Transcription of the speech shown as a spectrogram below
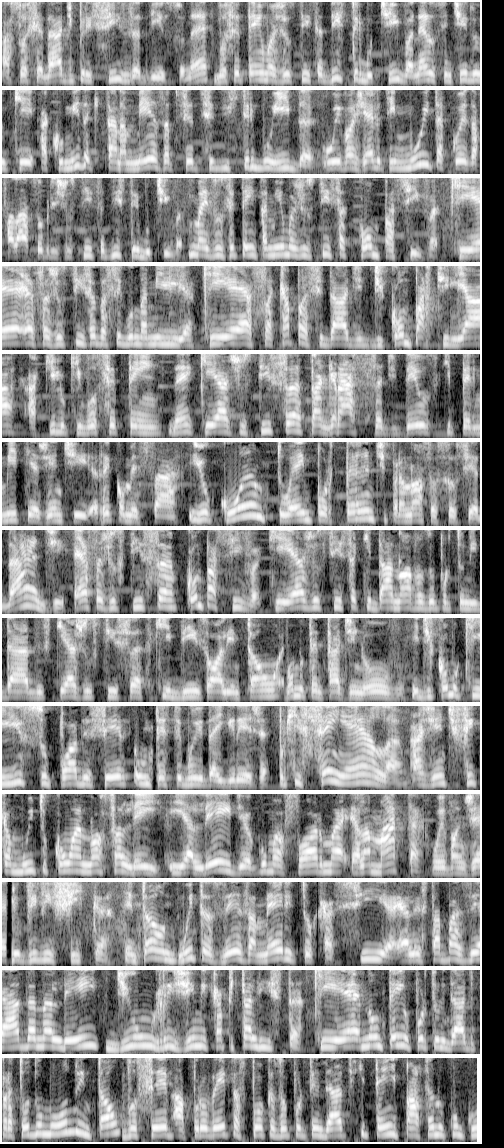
a sociedade precisa disso, né? Você você tem uma justiça distributiva, né, no sentido que a comida que está na mesa precisa ser distribuída. O evangelho tem muita coisa a falar sobre justiça distributiva, mas você tem também uma justiça compassiva, que é essa justiça da segunda milha, que é essa capacidade de compartilhar aquilo que você tem, né, que é a justiça da graça de Deus que permite a gente recomeçar. E o quanto é importante para nossa sociedade essa justiça compassiva, que é a justiça que dá novas oportunidades, que é a justiça que diz, olha, então vamos tentar de novo, e de como que isso pode ser um testemunho da igreja, porque sem ela a gente fica muito com a nossa lei, e a lei de alguma forma ela mata, o evangelho vivifica. Então, muitas vezes a meritocracia, ela está baseada na lei de um regime capitalista, que é não tem oportunidade para todo mundo, então você aproveita as poucas oportunidades que tem e passa no concurso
